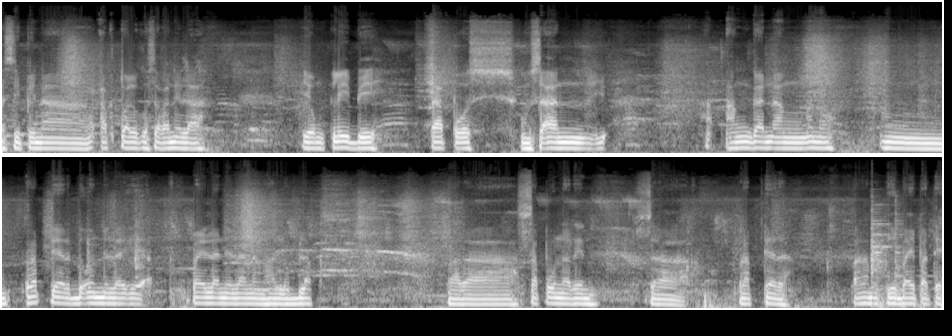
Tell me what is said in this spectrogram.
Kasi pina-actual ko sa kanila yung klibe tapos kung saan hanggan ang ano ang raptor doon nila i-paila nila ng hollow blocks para sapo na rin sa raptor para matibay pati.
